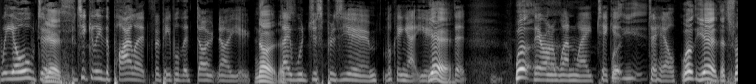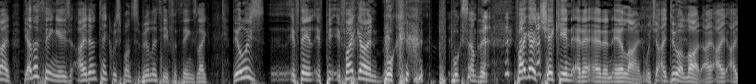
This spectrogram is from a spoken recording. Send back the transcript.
we all do. Yes. Particularly the pilot for people that don't know you. no? They would just presume, looking at you, Yeah. that well, they're on a one-way ticket well, y- to hell. Well, yeah, that's right. The other thing is, I don't take responsibility for things like they always. If they, if if I go and book book something, if I go check in at a, at an airline, which I do a lot, I I, I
